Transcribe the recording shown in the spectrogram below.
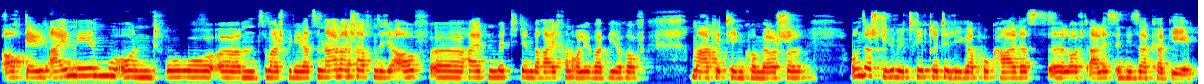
auch Geld einnehmen und wo ähm, zum Beispiel die Nationalmannschaften sich aufhalten mit dem Bereich von Oliver Bierhoff, Marketing, Commercial, unser Spielbetrieb, dritte Liga, Pokal, das äh, läuft alles in dieser KG.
